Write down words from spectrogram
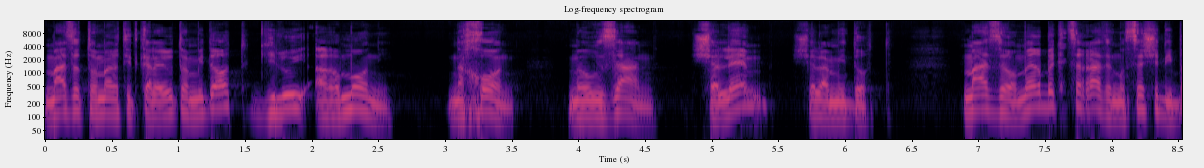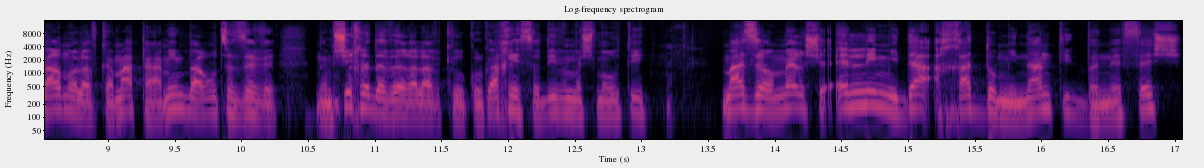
מה זאת אומרת התקללות המידות? גילוי הרמוני, נכון, מאוזן, שלם של המידות. מה זה אומר בקצרה? זה נושא שדיברנו עליו כמה פעמים בערוץ הזה ונמשיך לדבר עליו כי הוא כל כך יסודי ומשמעותי. מה זה אומר? שאין לי מידה אחת דומיננטית בנפש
